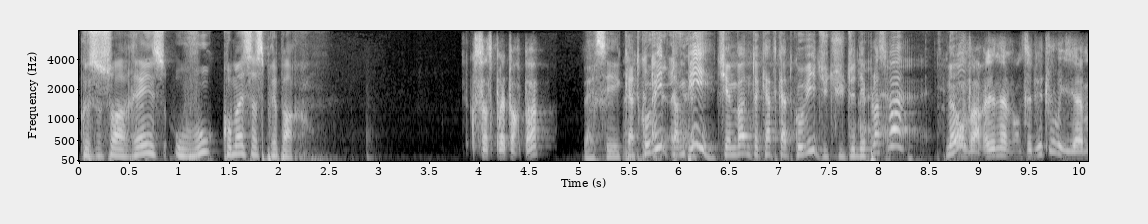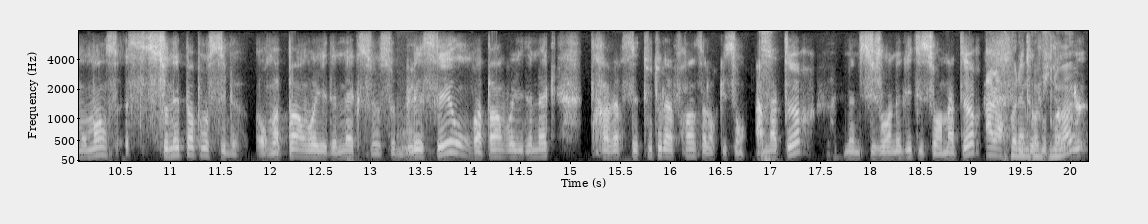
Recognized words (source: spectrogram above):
Que ce soit Reims ou vous, comment ça se prépare? Ça se prépare pas. Ben, c'est 4 Covid, tant pis. Tu inventes 4 cas de Covid, tu, tu te déplaces pas. On Non va rien inventer du tout. Il y a un moment, ce- n'est pas possible. On va pas envoyer des mecs se, se blesser, on va pas envoyer des mecs traverser toute la France alors qu'ils sont amateurs, même s'ils jouent en élite, ils sont amateurs. Alors qu'on te faut confinement, le-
